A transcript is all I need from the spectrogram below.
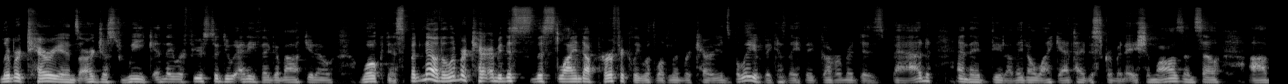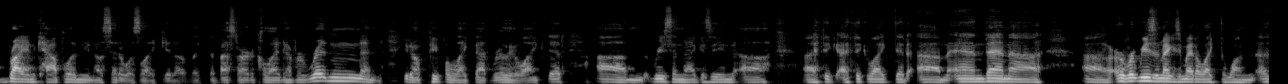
libertarians are just weak, and they refuse to do anything about you know wokeness. But no, the libertarian. I mean, this this lined up perfectly with what libertarians believe because they think government is bad, and they you know they don't like anti discrimination laws. And so uh, Bryan Caplan, you know, said it was like you know like the best article I'd ever written, and you know people like that really liked it. Um, Reason magazine, uh, I think I think liked it, um, and then uh, uh, or Reason Magazine might have liked the one, uh,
